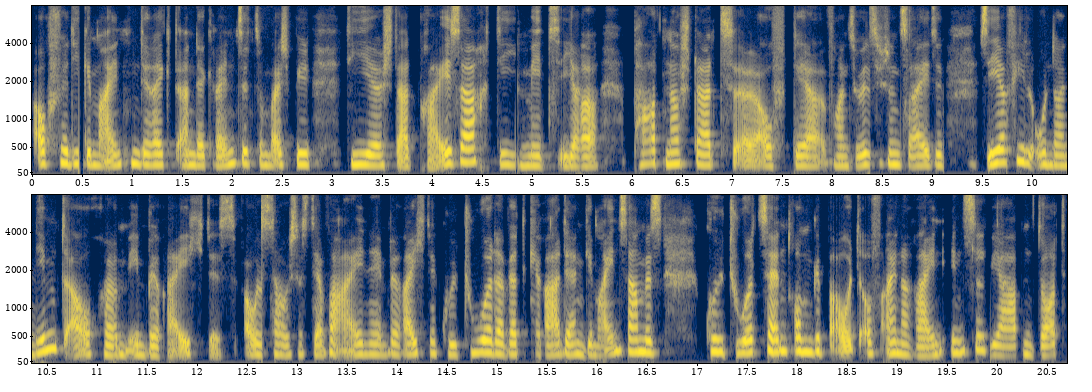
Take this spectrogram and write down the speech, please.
auch für die Gemeinden direkt an der Grenze, zum Beispiel die Stadt Breisach, die mit ihrer Partnerstadt äh, auf der französischen Seite sehr viel unternimmt, auch ähm, im Bereich des Austausches der Vereine, im Bereich der Kultur. Da wird gerade ein gemeinsames Kulturzentrum gebaut auf einer Rheininsel. Wir haben dort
